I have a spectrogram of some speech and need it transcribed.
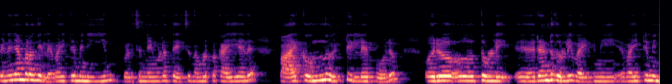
പിന്നെ ഞാൻ പറഞ്ഞില്ലേ വൈറ്റമിൻ ഇയും വെളിച്ചെണ്ണയും കൂടെ തേച്ച് നമ്മളിപ്പോൾ കയ്യിൽ പായ്ക്കൊന്നും ഇട്ടില്ലേ പോലും ഒരു തുള്ളി രണ്ട് തുള്ളി വൈറ്റമിൻ വൈറ്റമിൻ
